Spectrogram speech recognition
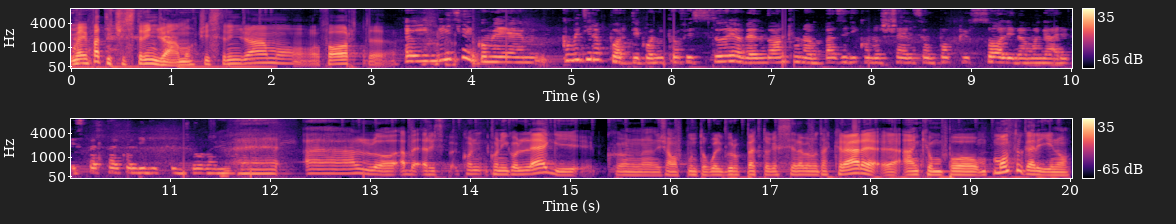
ma infatti ci stringiamo, ci stringiamo forte. E invece come, come, ti rapporti con i professori avendo anche una base di conoscenze un po' più solida magari rispetto ai colleghi più giovani? Eh, allora, vabbè, rispe- con, con, i colleghi, con diciamo appunto quel gruppetto che si era venuto a creare, eh, anche un po' molto carino,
